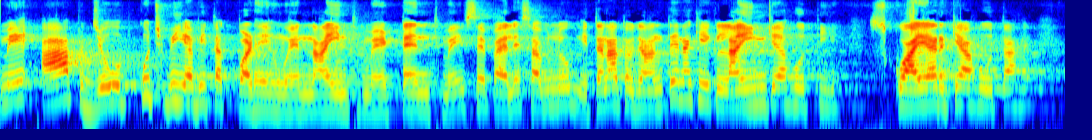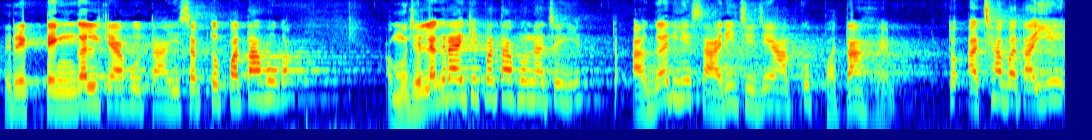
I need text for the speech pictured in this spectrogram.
में आप जो कुछ भी अभी तक पढ़े हुए हैं नाइन्थ में टेंथ में, इससे पहले सब लोग इतना तो जानते हैं ना कि एक लाइन क्या होती है स्क्वायर क्या होता है रेक्टेंगल क्या होता है, ये सब तो पता होगा। अब मुझे लग रहा है कि पता होना चाहिए। तो अगर ये सारी चीज़ें आपको पता हैं तो अच्छा बताइए,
